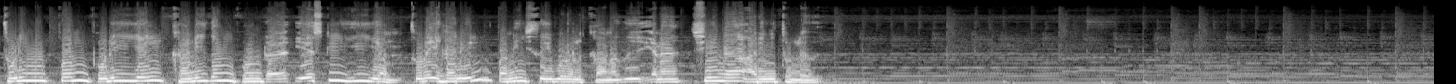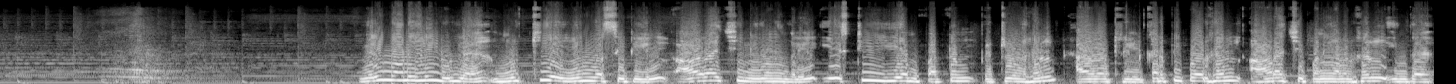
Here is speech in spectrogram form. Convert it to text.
தொழில்நுட்பம் பொறியியல் கணிதம் போன்ற எஸ்டிஇஎம் துறைகளில் பணி செய்பவர்களுக்கானது என சீனா அறிவித்துள்ளது. வெளிநாடுகளில் உள்ள முக்கிய யூனிவர்சிட்டியில் ஆராய்ச்சி நிறுவனங்களில் எஸ்டிஇஎம் பட்டம் பெற்றவர்கள் அவற்றில் கற்பிப்பவர்கள் ஆராய்ச்சி பணியாளர்கள் இந்த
